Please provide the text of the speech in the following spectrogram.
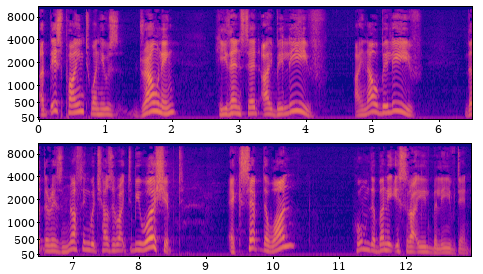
at this point when he was drowning, he then said, I believe, I now believe that there is nothing which has a right to be worshipped except the one whom the Bani Israel believed in.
